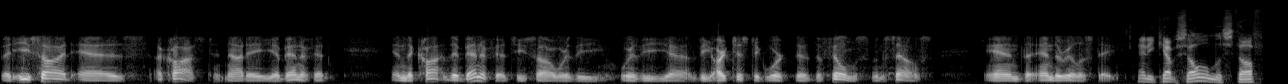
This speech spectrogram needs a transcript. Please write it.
But he saw it as a cost, not a, a benefit, and the co- the benefits he saw were the were the uh, the artistic work, the the films themselves and the, and the real estate. And he kept selling the stuff.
